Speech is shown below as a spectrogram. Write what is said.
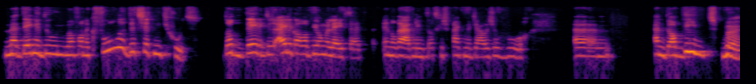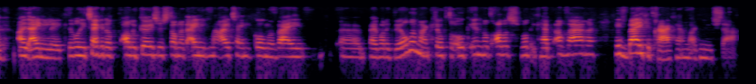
met dingen doen waarvan ik voelde, dit zit niet goed. Dat deed ik dus eigenlijk al op jonge leeftijd. Inderdaad, nu ik dat gesprek met jou zo voer. Um, en dat dient me uiteindelijk. Dat wil niet zeggen dat alle keuzes dan uiteindelijk maar uit zijn gekomen bij, uh, bij wat ik wilde. Maar ik geloof er ook in dat alles wat ik heb ervaren heeft bijgedragen aan waar ik nu sta.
